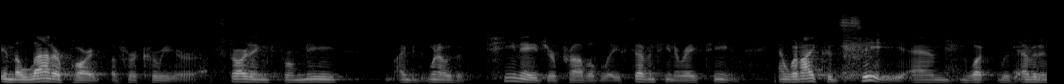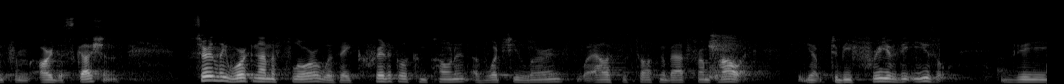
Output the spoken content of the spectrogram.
in the latter part of her career, starting for me I when I was a teenager, probably 17 or 18. And what I could see and what was evident from our discussions, certainly working on the floor was a critical component of what she learned, what Alex was talking about from Pollock, you know, to be free of the easel. The,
